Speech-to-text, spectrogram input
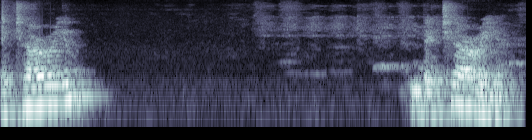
bacterium, bacteria.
